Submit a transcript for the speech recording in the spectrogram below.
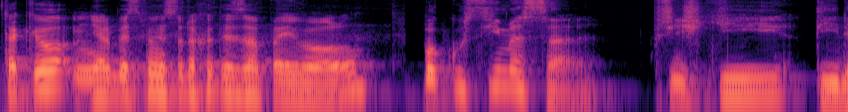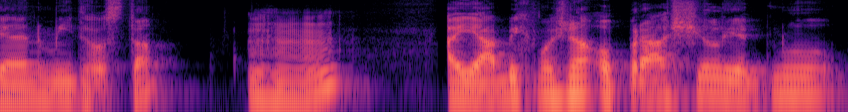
Tak jo, měli bychom něco dochytit za paywall. Pokusíme se příští týden mít hosta Mhm. a já bych možná oprášil jednu,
